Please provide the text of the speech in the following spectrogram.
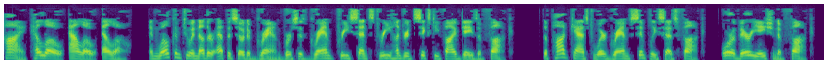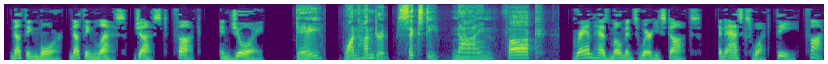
Hi, hello, allo, ello. And welcome to another episode of Graeme vs. Graeme Presents 365 Days of Fuck. The podcast where Graeme simply says fuck. Or a variation of fuck. Nothing more, nothing less, just fuck. Enjoy. Day 169. Fuck. Graeme has moments where he stops and asks what the Fuck.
